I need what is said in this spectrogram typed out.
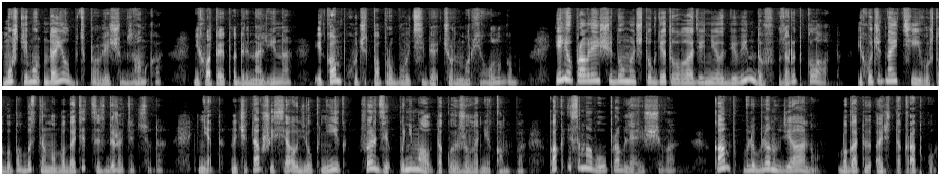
Может, ему надоело быть управляющим замка? Не хватает адреналина? И Камп хочет попробовать себя черным археологом. Или управляющий думает, что где-то во владениях Дивиндов зарыт клад и хочет найти его, чтобы по-быстрому обогатиться и сбежать отсюда. Нет, начитавшийся аудиокниг, Ферди понимал такое желание Кампа, как и самого управляющего. Камп влюблен в Диану, богатую аристократку,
